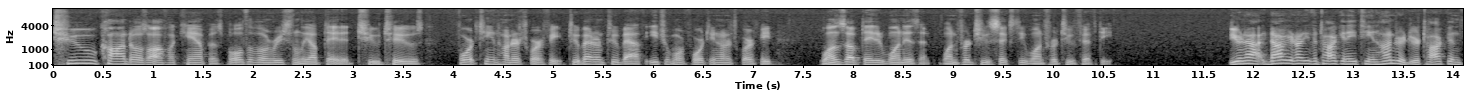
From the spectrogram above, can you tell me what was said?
two condos off of campus, both of them recently updated, two twos, 1,400 square feet, two bedroom, two bath, each of them are 1,400 square feet. One's updated, one isn't. One for 260, one for 250. You're not now. You're not even talking 1,800. You're talking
